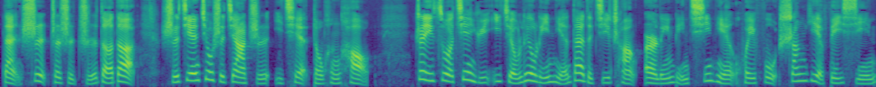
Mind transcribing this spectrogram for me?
但是这是值得的。时间就是价值，一切都很好。”这一座建于一九六零年代的机场，二零零七年恢复商业飞行，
